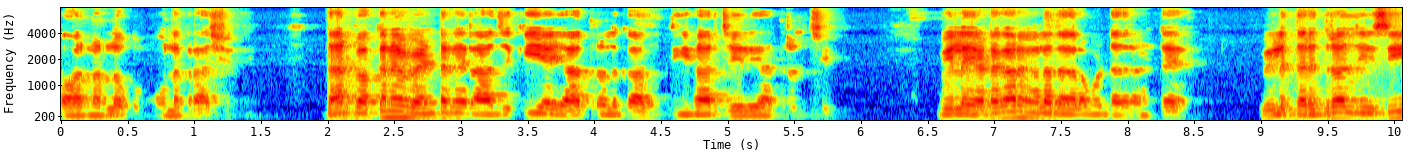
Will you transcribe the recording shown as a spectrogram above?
కార్నర్లో ఒక మూలకు రాసింది. దాని పక్కనే వెంటనే రాజకీయ యాత్రలు కాదు తీహార్ జైలు యాత్రలు చేయి వీళ్ళ ఎటగారం ఎలా తగలబడ్డది అంటే వీళ్ళు దరిద్రాలు చేసి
